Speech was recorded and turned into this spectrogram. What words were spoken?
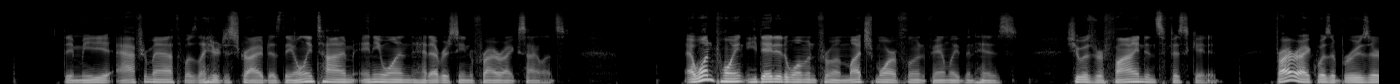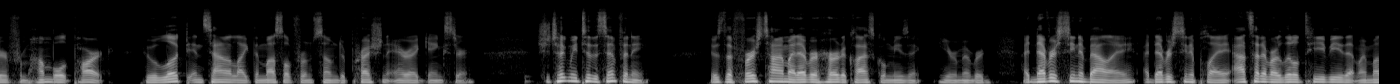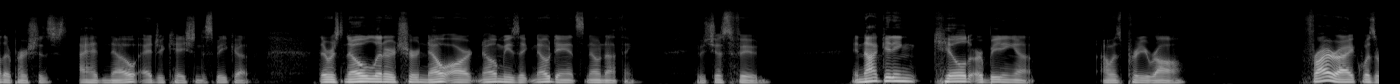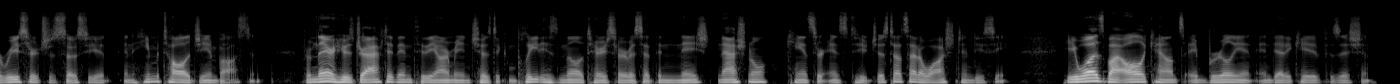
The immediate aftermath was later described as the only time anyone had ever seen Freireich silenced. At one point, he dated a woman from a much more affluent family than his. She was refined and sophisticated. Freireich was a bruiser from Humboldt Park who looked and sounded like the muscle from some Depression era gangster. She took me to the symphony, it was the first time I'd ever heard of classical music, he remembered. I'd never seen a ballet, I'd never seen a play. Outside of our little TV that my mother purchased, I had no education to speak of. There was no literature, no art, no music, no dance, no nothing. It was just food. And not getting killed or beating up. I was pretty raw. Freireich was a research associate in hematology in Boston. From there, he was drafted into the Army and chose to complete his military service at the National Cancer Institute just outside of Washington, D.C. He was, by all accounts, a brilliant and dedicated physician,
